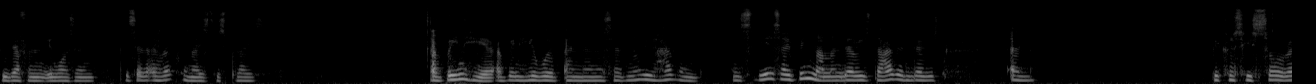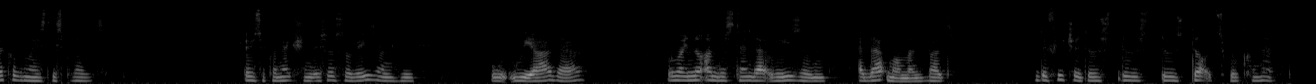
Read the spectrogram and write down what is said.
he definitely wasn't. He said i recognize this place. I've been here. I've been here with and then i said no you haven't. And he said yes i've been mom and there is dad, and there is and because he so recognized this place there's a connection. There's also a reason he we are there. We might not understand that reason at that moment, but in the future those those those dots will connect.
